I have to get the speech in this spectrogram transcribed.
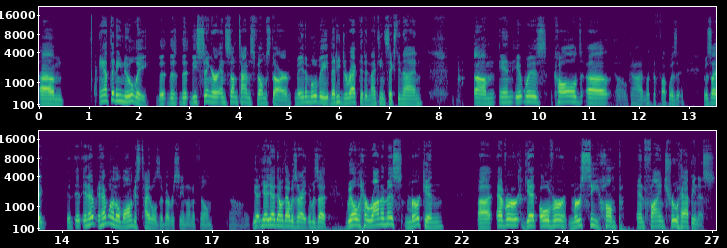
Um, Anthony Newley, the, the the the singer and sometimes film star, made a movie that he directed in 1969. Um, and it was called uh, oh god, what the fuck was it? It was like it it, it, had, it had one of the longest titles I've ever seen on a film. Oh, yeah, yeah, yeah. No, that was all right. It was a Will Hieronymus Merkin uh, ever get over Mercy Hump and find true happiness?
